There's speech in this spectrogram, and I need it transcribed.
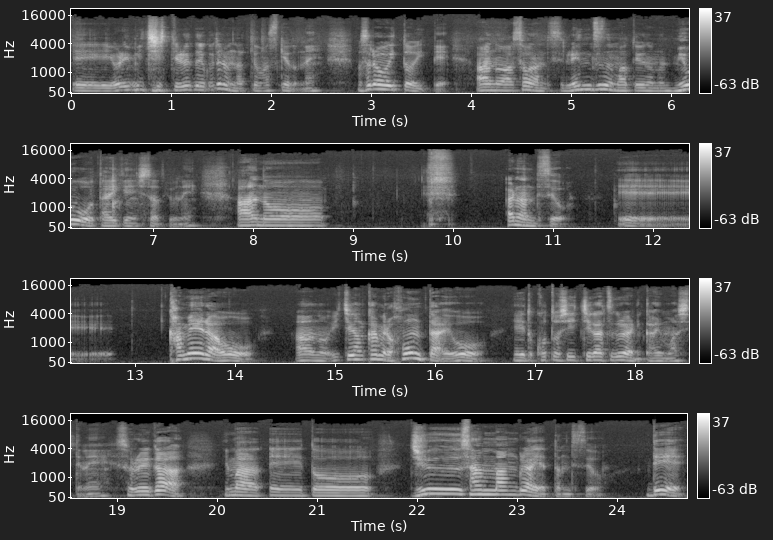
えー、寄り道してるということにもなってますけどねそれは置いといてあのそうなんですレンズ沼というのの妙を体験したというねあのー、あれなんですよえー、カメラをあの一眼カメラ本体をえーと、今年1月ぐらいに買いましてね。それがまあえっ、ー、と13万ぐらいやったんですよ。で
